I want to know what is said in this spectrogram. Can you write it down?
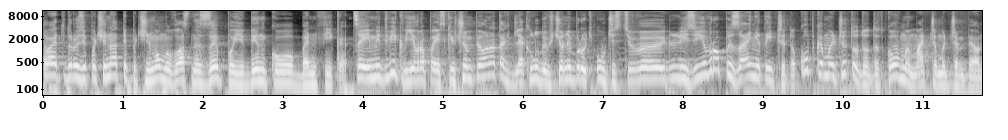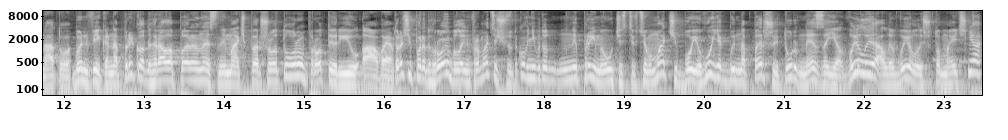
Давайте, друзі, починати. Почнемо ми власне з поєдинку Бенфіки. Цей мідвік в європейських чемпіонатах для клубів, що не беруть участь в Лізі Європи, зайнятий чи то кубками, чи то додатковими матчами чемпіонату. Бенфіка, наприклад, грала перенесений матч першого туру проти Ріу Аве. До речі, перед грою була інформація, що Судаков нібито не прийме участі в цьому матчі, бо його якби на перший тур не заявили, але виявилось, що то маячня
